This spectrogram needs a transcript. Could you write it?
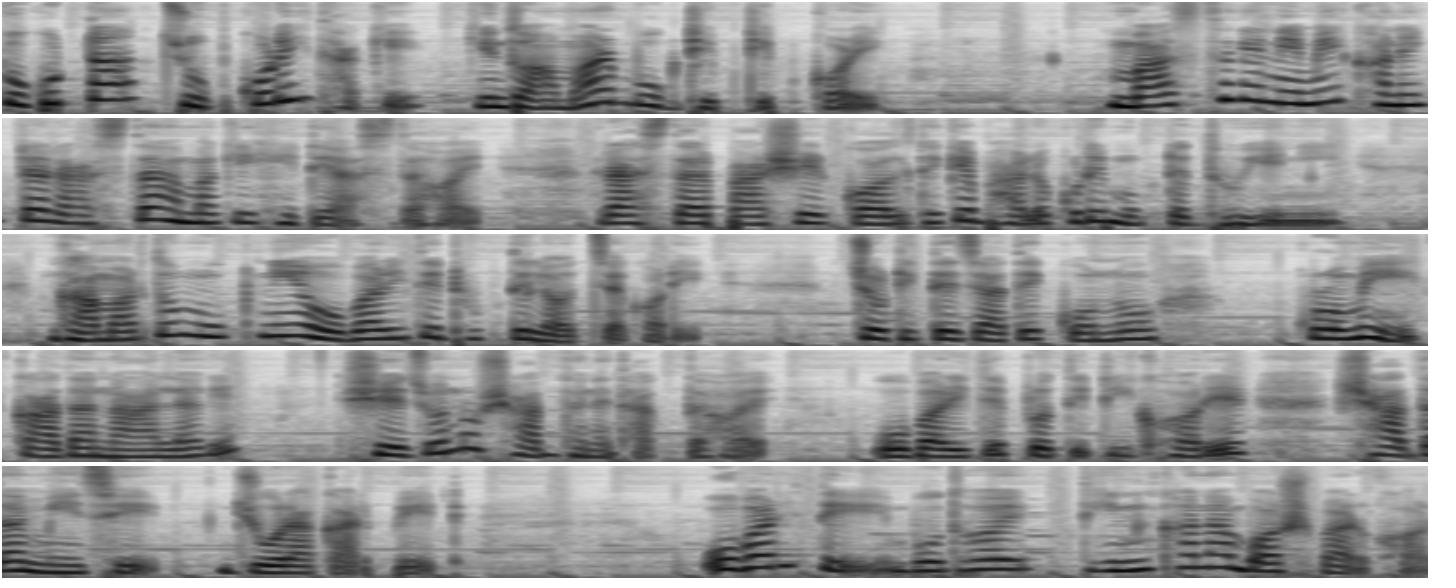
কুকুরটা চুপ করেই থাকে, কিন্তু আমার বুক ঢিপ ঢিপ করে। বাস থেকে নেমে খানিকটা রাস্তা আমাকে হেঁটে আসতে হয়। রাস্তার পাশের কল থেকে ভালো করে মুখটা ধুয়ে নিই। ঘামার তো মুখ নিয়ে ও বাড়িতে ঢুকতে লজ্জা করে। চটিতে যাতে কোনো ক্রমে কাদা না লাগে, সেজন্য সাবধানে থাকতে হয়। ও বাড়িতে প্রতিটি ঘরের সাদা মেঝে জোড়া কার্পেট ও বাড়িতে বোধহয় তিনখানা বসবার ঘর।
